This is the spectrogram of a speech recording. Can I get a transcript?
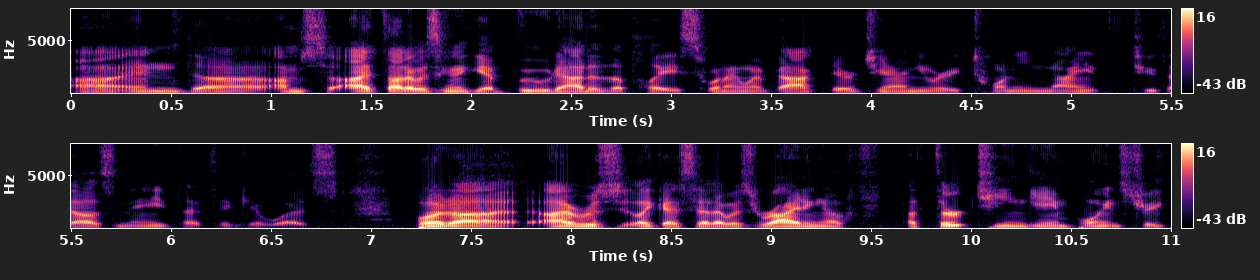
Uh, and uh, I'm so, I thought I was going to get booed out of the place when I went back there January 29th, 2008, I think it was. But uh, I was, like I said, I was riding a 13 game point streak,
